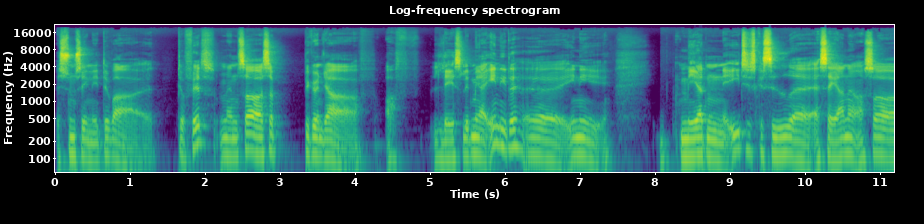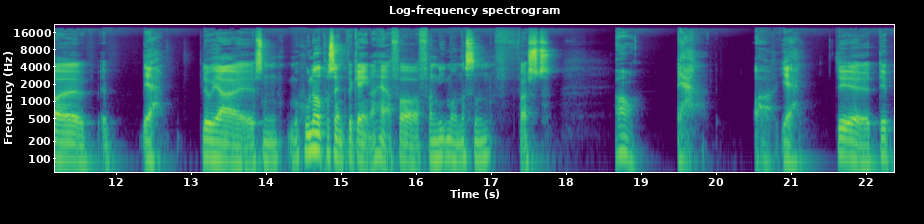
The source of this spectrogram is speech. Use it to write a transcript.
jeg synes egentlig, det var, det var fedt, men så, så begyndte jeg at, at læse lidt mere ind i det, øh, ind i mere den etiske side af, af sagerne, og så øh, ja, blev jeg øh, sådan 100% veganer her for, for ni måneder siden først. Wow. Ja, og ja, det, det,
